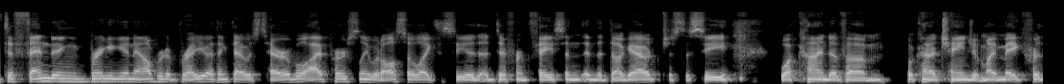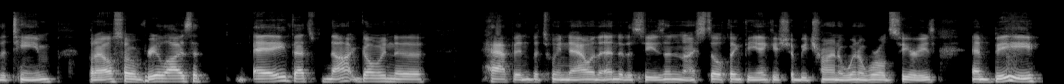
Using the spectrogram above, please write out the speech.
defending bringing in Albert Abreu. I think that was terrible. I personally would also like to see a, a different face in, in the dugout just to see what kind of um what kind of change it might make for the team. But I also realize that a that's not going to happen between now and the end of the season, and I still think the Yankees should be trying to win a World Series. And B,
